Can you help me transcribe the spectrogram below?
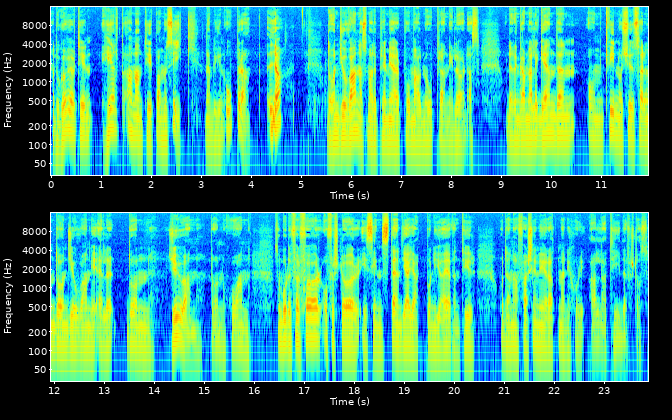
Ja, då går vi över till en helt annan typ av musik, nämligen opera. Ja, Don Giovanni som hade premiär på Malmöoperan i lördags. Och det är den gamla legenden om kvinnotjusaren Don Giovanni eller Don Juan, Don Juan, som både förför och förstör i sin ständiga jakt på nya äventyr. Och den har fascinerat människor i alla tider förstås.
